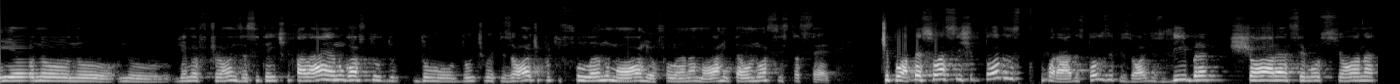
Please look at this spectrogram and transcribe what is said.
E eu no, no, no, Game of Thrones, assim, tem gente que fala, ah, eu não gosto do, do, do último episódio porque fulano morre ou fulana morre, então eu não assisto a série. Tipo, a pessoa assiste todas as temporadas, todos os episódios, vibra, chora, se emociona,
